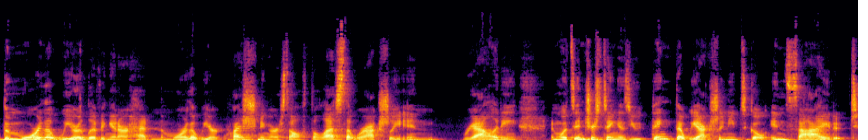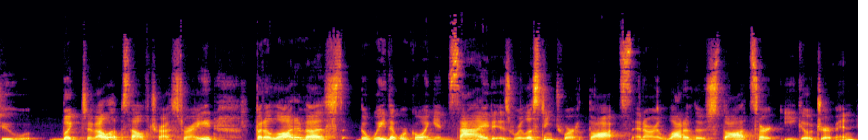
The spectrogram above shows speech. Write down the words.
the more that we are living in our head and the more that we are questioning ourselves the less that we're actually in reality. And what's interesting is you think that we actually need to go inside to like develop self trust, right? But a lot of us, the way that we're going inside is we're listening to our thoughts, and our, a lot of those thoughts are ego driven.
